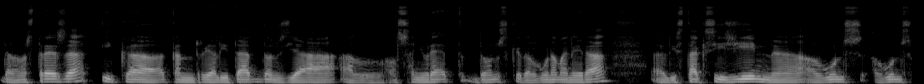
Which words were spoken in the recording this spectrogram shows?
de la mestressa i que, que en realitat doncs, hi ha el, el senyoret doncs, que d'alguna manera eh, li està exigint eh, alguns, alguns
